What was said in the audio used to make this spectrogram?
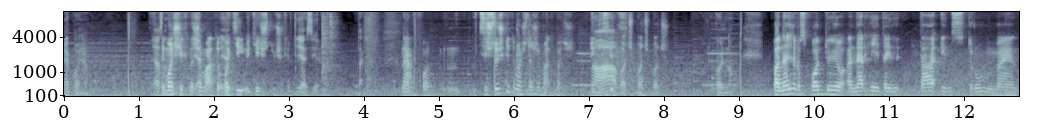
Я понял. Я Ти знаю. можеш їх Я- нажимати, я- оті, оті штучки. Я зір. Так. На, от. М, Ці штучки ти можеш нажимати, бачиш? Які А, зірки. бачу, бачу, бачу. Прикольно. Панель розподілу енергії та, ін- та інструмент.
